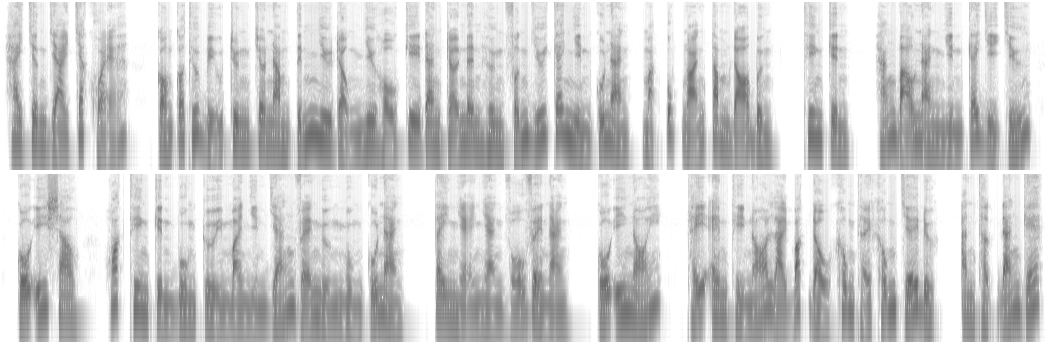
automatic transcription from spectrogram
hai chân dài chắc khỏe, còn có thứ biểu trưng cho nam tính như rồng như hổ kia đang trở nên hưng phấn dưới cái nhìn của nàng, mặt út noãn tâm đỏ bừng. Thiên Kình, hắn bảo nàng nhìn cái gì chứ, cố ý sao? Hoắc Thiên Kình buồn cười mà nhìn dáng vẻ ngượng ngùng của nàng, tay nhẹ nhàng vỗ về nàng, cố ý nói, thấy em thì nó lại bắt đầu không thể khống chế được, anh thật đáng ghét,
